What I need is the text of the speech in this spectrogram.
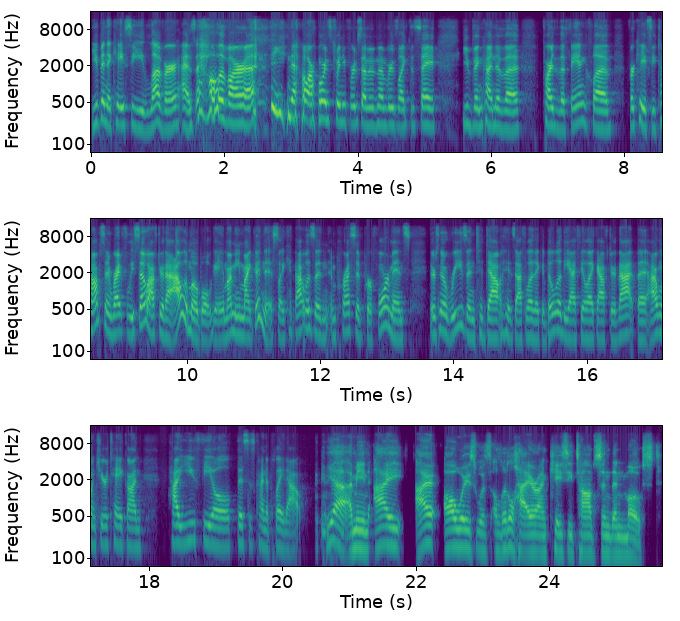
you've been a Casey lover, as all of our, uh, you know, our Horns twenty four seven members like to say. You've been kind of a part of the fan club for Casey Thompson, rightfully so. After the Alamo Bowl game, I mean, my goodness, like that was an impressive performance. There's no reason to doubt his athletic ability. I feel like after that, but I want your take on how you feel this has kind of played out. yeah, I mean, I I always was a little higher on Casey Thompson than most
